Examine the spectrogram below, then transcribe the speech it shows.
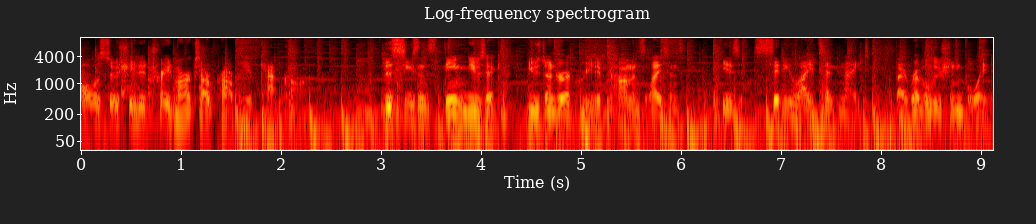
all associated trademarks are property of Capcom. This season's theme music, used under a Creative Commons license, is City Lights at Night by Revolution Void,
